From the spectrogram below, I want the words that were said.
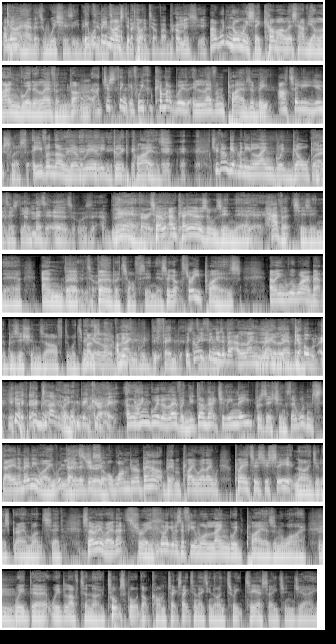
I mean, Kai Havertz wishes he'd been it would be nice to put- I promise you. I wouldn't normally say, come on, let's have your languid 11, but I just think if we could come up with 11 players who'd be utterly useless, even though they're really good players. So you don't get many languid Well, goalkeepers, is do you? Mesut Ozil was very, Yeah. very so languid. okay, Özil's in there, Yeah. Havertz is in there, and uh, Berbatov's in there. So we've got three players. I mean, we'll worry about the positions afterwards. Don't get a lot of I mean, languid defenders. The great thing is about a languid, languid 11. goalie. Yeah, exactly. Wouldn't be great. A languid 11, you don't actually need positions. They wouldn't stay in them anyway, would they? That's they just true. sort of wander about a bit and play where they play it as you see it, Nigel, as Graham once said. So, anyway, that's three. If you're going to give us a few more languid players and why, Hmm. we'd, uh, we'd love to know. Talksport.com, text 1889, tweet TSH and J.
